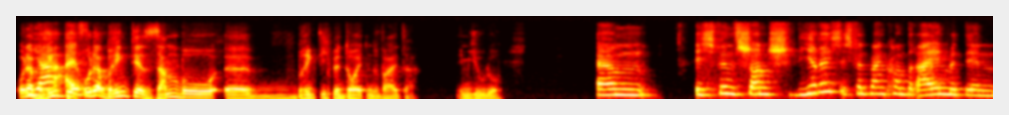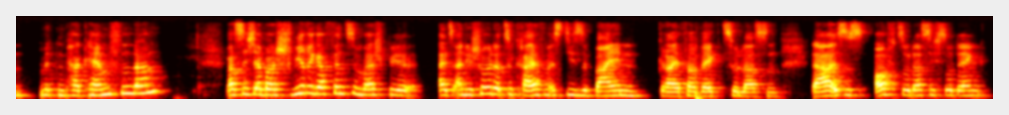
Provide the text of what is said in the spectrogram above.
Oder, ja, bringt, dir, also, oder bringt dir Sambo, äh, bringt dich bedeutend weiter im Judo? Ähm, ich finde es schon schwierig. Ich finde, man kommt rein mit, den, mit ein paar Kämpfen dann. Was ich aber schwieriger finde, zum Beispiel, als an die Schulter zu greifen, ist diese Beingreifer wegzulassen. Da ist es oft so, dass ich so denke,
